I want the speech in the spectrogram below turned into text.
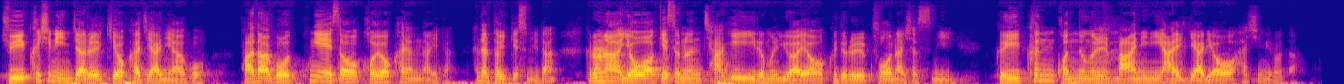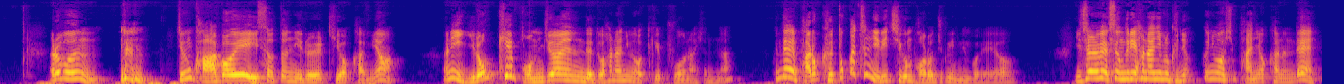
주의 크신 인자를 기억하지 아니하고 바다 곧 홍해에서 거역하였나이다. 한 절 더 읽겠습니다. 그러나 여호와께서는 자기의 이름을 위하여 그들을 구원하셨으니 그의 큰 권능을 만인이 알게 하려 하심이로다. 여러분, 지금 과거에 있었던 일을 기억하며 아니 이렇게 범죄하였는데도 하나님이 어떻게 구원하셨나? 근데 바로 그 똑같은 일이 지금 벌어지고 있는 거예요. 이스라엘 백성들이 하나님을 끊임없이 반역하는데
